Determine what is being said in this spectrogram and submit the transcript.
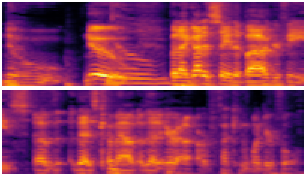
No, no. No. But I gotta say, the biographies of that's come out of that era are fucking wonderful.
